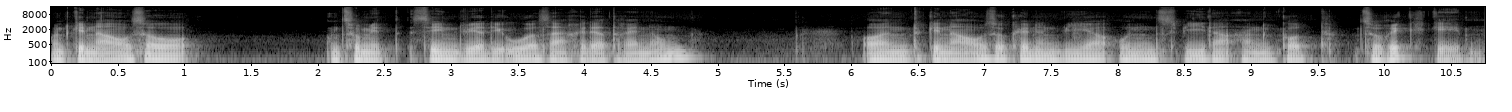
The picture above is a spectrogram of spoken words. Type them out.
und genauso und somit sind wir die Ursache der Trennung und genauso können wir uns wieder an Gott zurückgeben.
